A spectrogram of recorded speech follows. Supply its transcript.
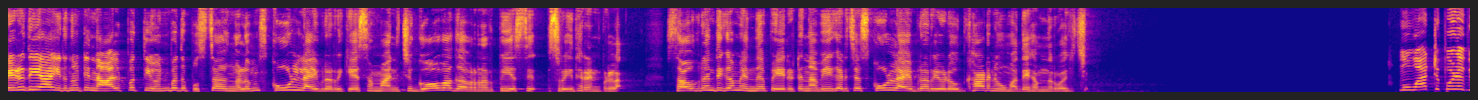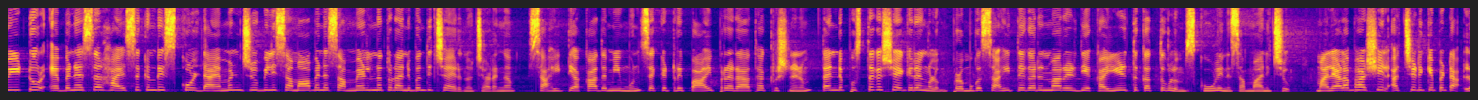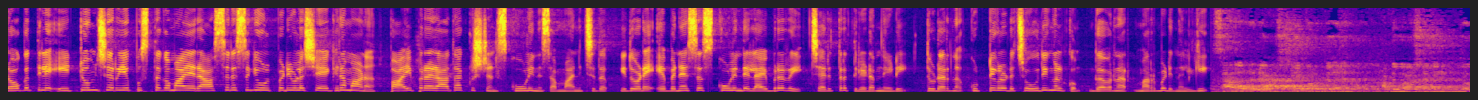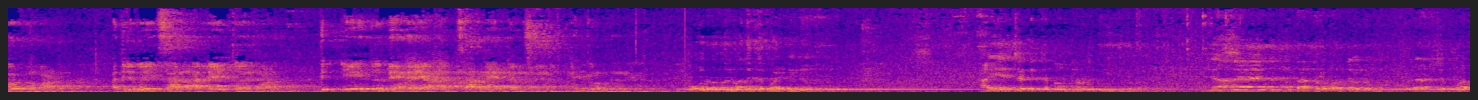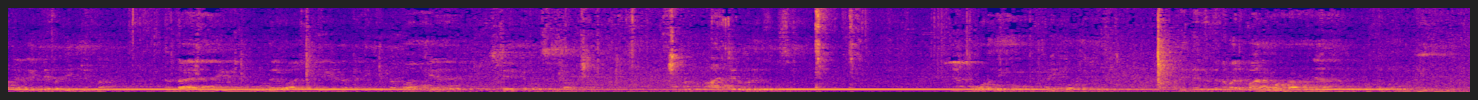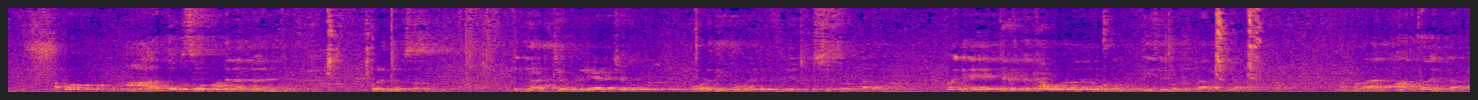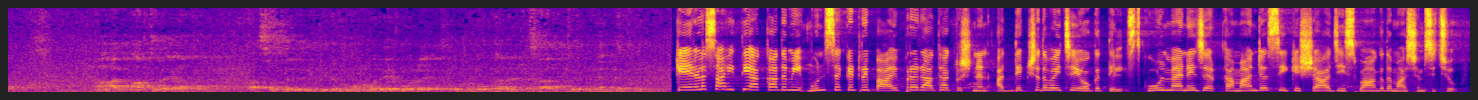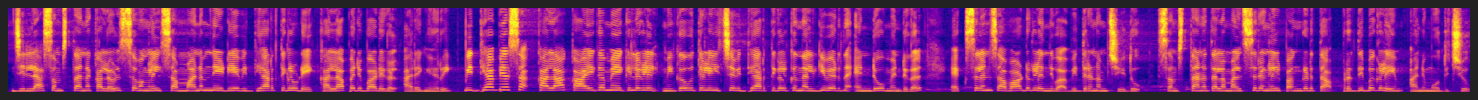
എഴുതിയ ഇരുന്നൂറ്റി നാൽപ്പത്തി ഒൻപത് പുസ്തകങ്ങളും സ്കൂൾ ലൈബ്രറിക്ക് സമ്മാനിച്ച് Goa governor P S Sreedharan Pillai. Saugandhikam എന്ന് പേരിട്ട് നവീകരിച്ച സ്കൂൾ ലൈബ്രറിയുടെ ഉദ്ഘാടനവും അദ്ദേഹം നിർവഹിച്ചു. Muvattupuzha Veettoor Ebenezer higher secondary school diamond jubilee സമാപന സമ്മേളനത്തോടനുബന്ധിച്ചായിരുന്നു ചടങ്ങ്. സാഹിത്യ അക്കാദമി മുൻ സെക്രട്ടറി പായ്പ്ര രാധാകൃഷ്ണനും തന്റെ പുസ്തക ശേഖരങ്ങളും പ്രമുഖ സാഹിത്യകാരന്മാർ എഴുതിയ കയ്യെഴുത്ത് കത്തുകളും സ്കൂളിന് സമ്മാനിച്ചു. മലയാള ഭാഷയിൽ അച്ചടിക്കപ്പെട്ട ലോകത്തിലെ ഏറ്റവും ചെറിയ പുസ്തകമായ രാസരസിക ഉൾപ്പെടെയുള്ള ശേഖരമാണ് പായ്പ്ര രാധാകൃഷ്ണൻ സ്കൂളിന് സമ്മാനിച്ചത്. ഇതോടെ എബനേസർ സ്കൂളിന്റെ ലൈബ്രറി ചരിത്രത്തിലിടം നേടി. തുടർന്ന് കുട്ടികളുടെ ചോദ്യങ്ങൾക്കും ഗവർണർ മറുപടി നൽകി. അഭിഭാഷകൻ ഗവർണറുമാണ് അതിലുപരി സാർ നല്ല എഴുത്തുകാരനുമാണ് ഇതിൽ ഏത് മേഖലയാണ് സാറിന് ഏറ്റവും എന്തുകൊണ്ട് ഓരോന്നിനും അതിന്റെ വഴികൾ രീതികളുണ്ട് ഞാൻ താങ്കൾ പറഞ്ഞ രാഷ്ട്രീയ പാർട്ടികൾ ഭരിക്കുന്ന രണ്ടായിരത്തി മൂന്നിൽ വാജ്പേയിയുടെ ഭരിക്കുന്ന പാർട്ടിയുടെ സ്റ്റേറ്റ് പ്രസിഡന്റാണ് അന്ന് ആഴ്ചയിൽ ഒരു ദിവസം ദിവസവും അതിനകത്ത് ഒരു ദിവസം തിങ്കളാഴ്ചയോ വെള്ളിയാഴ്ചയോ കോടതി പോകാൻ ഉണ്ടാവും അപ്പം അങ്ങനെ ഏറ്റെടുക്കുന്ന ഓരോന്നിനോടും നീതി കൊടുക്കാറുള്ള നമ്മുടെ ആത്മാർത്ഥതയുണ്ടാവും ആ ആത്മാർത്ഥതയാണ് വാസ്തവത്തിൽ എനിക്കിത് മൂന്നും ഒരേപോലെ കൊണ്ടുപോകാനായിട്ട് സാധിക്കുമെന്ന് ഞാൻ കേരള സാഹിത്യ അക്കാദമി മുൻ സെക്രട്ടറി പായ്പ്ര രാധാകൃഷ്ണൻ അധ്യക്ഷത വഹിച്ച യോഗത്തിൽ school manager commander C K Shaji സ്വാഗതം ആശംസിച്ചു. ജില്ലാ സംസ്ഥാന കലോത്സവങ്ങളിൽ സമ്മാനം നേടിയ വിദ്യാർത്ഥികളുടെ കലാപരിപാടികൾ അരങ്ങേറി. വിദ്യാഭ്യാസ കലാ കായിക മേഖലകളിൽ മികവ് തെളിയിച്ച വിദ്യാർത്ഥികൾക്ക് നൽകി വരുന്ന എൻഡോമെന്റുകൾ എക്സലൻസ് അവാർഡുകൾ എന്നിവ വിതരണം ചെയ്തു. സംസ്ഥാനതല മത്സരങ്ങളിൽ പങ്കെടുത്ത പ്രതിഭകളെയും അനുമോദിച്ചു.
